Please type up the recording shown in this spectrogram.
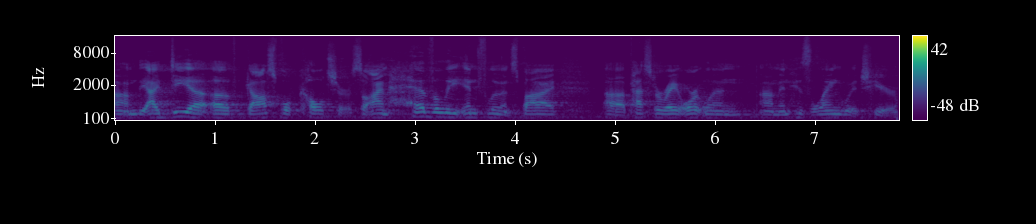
um, the idea of gospel culture. So I'm heavily influenced by uh, Pastor Ray Ortlund um, and his language here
